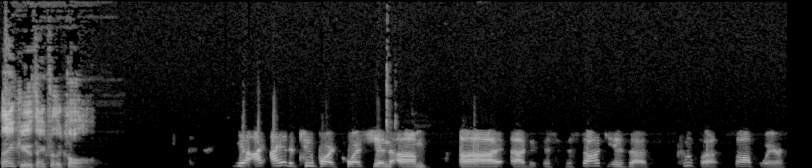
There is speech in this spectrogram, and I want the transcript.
Thank you. Thanks for the call. Yeah, I, I had a two-part question. Um, uh, uh, the, the, the, stock is uh, Coupa Software,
